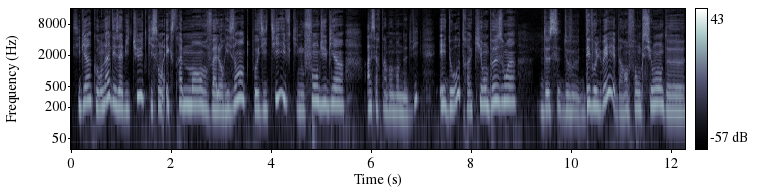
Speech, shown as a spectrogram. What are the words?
Si bien qu'on a des habitudes qui sont extrêmement valorisantes, positives, qui nous font du bien à certains moments de notre vie, et d'autres qui ont besoin d'évoluer eh ben, en fonction de,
